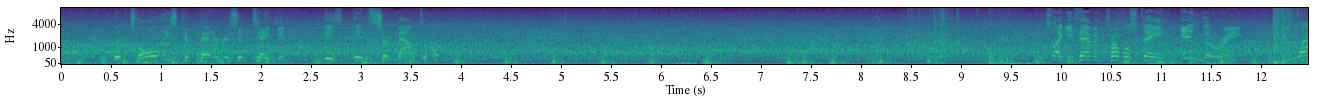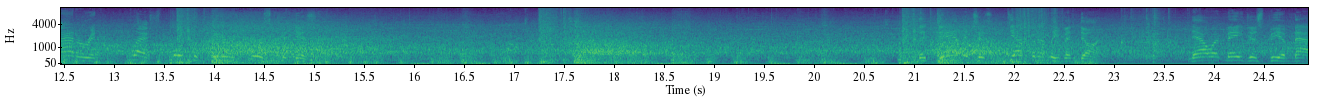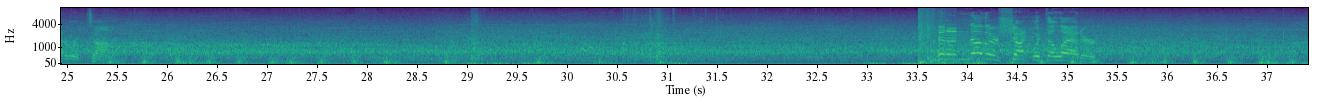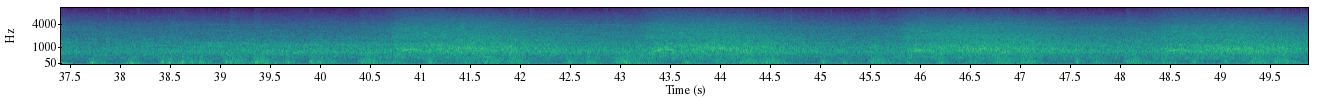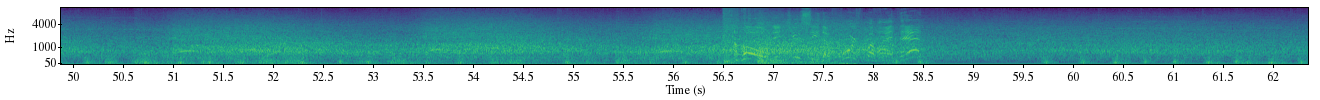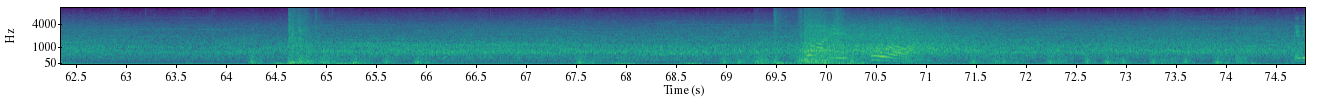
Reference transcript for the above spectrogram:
The toll these competitors have taken is insurmountable. Looks like he's having trouble staying in the ring. Ladder and flesh both appear in worse condition. The damage has definitely been done. Now it may just be a matter of time. And another shot with the ladder.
